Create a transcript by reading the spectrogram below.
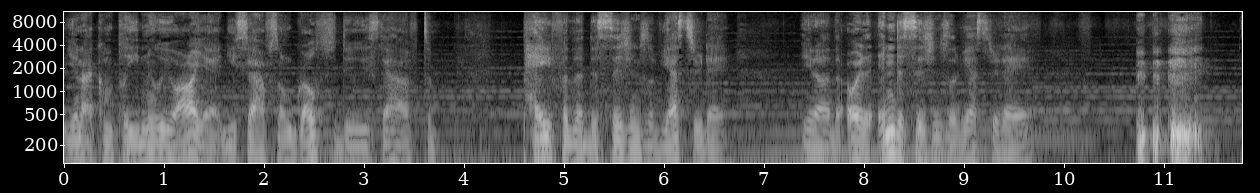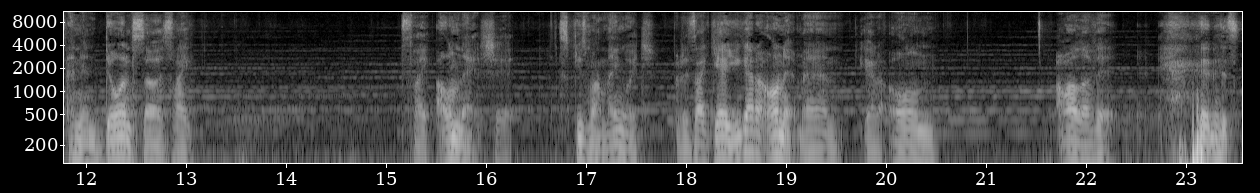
you're not completing who you are yet. You still have some growth to do. You still have to pay for the decisions of yesterday, you know, the, or the indecisions of yesterday. and in doing so, it's like it's like own that shit. Excuse my language, but it's like yeah, you gotta own it, man. You gotta own all of it. it is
